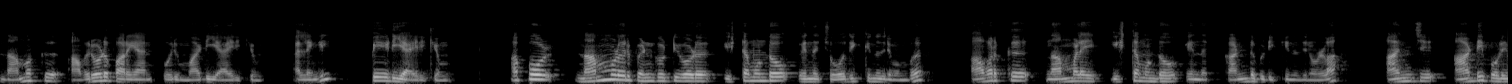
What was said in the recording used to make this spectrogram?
നമുക്ക് അവരോട് പറയാൻ ഒരു മടിയായിരിക്കും അല്ലെങ്കിൽ പേടിയായിരിക്കും. അപ്പോൾ നമ്മൾ ഒരു പെൺകുട്ടിയോട് ഇഷ്ടമുണ്ടോ എന്ന് ചോദിക്കുന്നതിന് മുമ്പ് അവർക്ക് നമ്മളെ ഇഷ്ടമുണ്ടോ എന്ന് കണ്ടുപിടിക്കുന്നതിനുള്ള അഞ്ച് അടിപൊളി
